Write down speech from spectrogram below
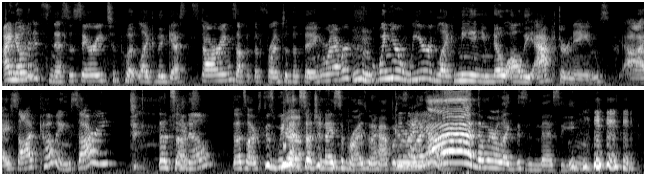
I know that it's necessary to put like the guest starrings up at the front of the thing or whatever. Mhm. But when you're weird like me and you know all the actor names, I saw it coming. Sorry. That sucks. you know. That sucks because we Yeah. had such a nice surprise when it happened. We were I like, know. ah, and then we were like, "This is messy."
